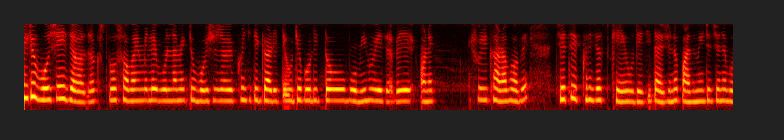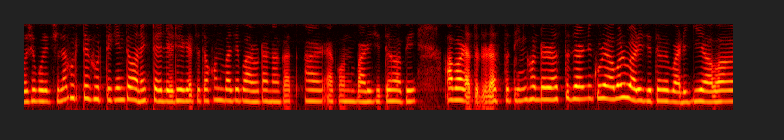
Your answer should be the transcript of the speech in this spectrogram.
একটু বসেই যাওয়া যাক। তো সবাই মিলে বললাম, একটু বসে যাও, এক্ষুনি যদি গাড়িতে উঠে পড়ি তো বমি হয়ে যাবে, অনেক শরীর খারাপ হবে। যেহেতু এক্ষুনি জাস্ট খেয়ে উঠেছি, তাই জন্য পাঁচ মিনিটের জন্য বসে পড়েছিলাম। ঘুরতে ঘুরতে কিন্তু অনেকটাই লেট হয়ে গেছে। তখন বাজে বারোটা নাগাদ আর এখন বাড়ি যেতে হবে। আবার এতটা রাস্তা, তিন ঘণ্টার রাস্তা জার্নি করে আবার বাড়ি যেতে হবে। বাড়ি গিয়ে আবার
